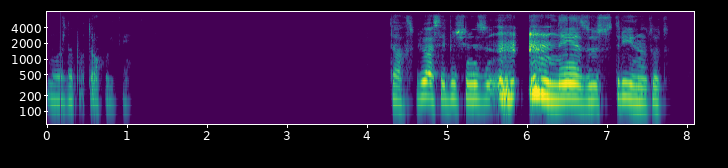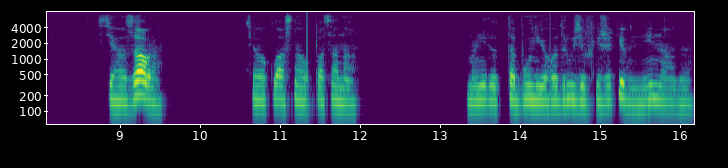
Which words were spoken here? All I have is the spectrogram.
Можна потроху йти. Так, сподіваюся, більше не, не зустріну тут стегозавра, цього класного пацана. Мені тут табун його друзів хижаків не надо.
